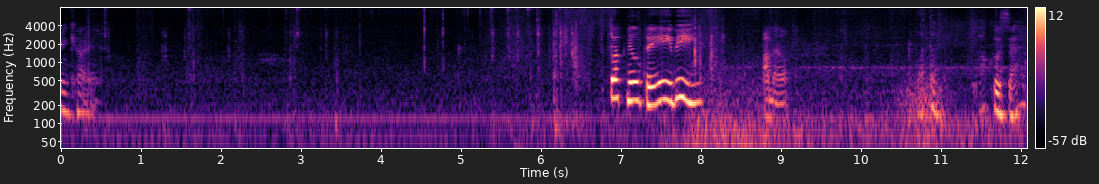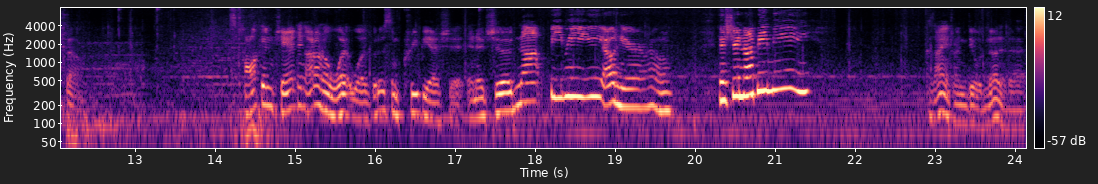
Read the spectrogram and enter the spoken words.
Encounter. Fuck no, baby. I'm out. What the fuck was that though? It's talking, chanting. I don't know what it was, but it was some creepy ass shit. And it should not be me out here. Oh. It should not be me. Cause I ain't trying to deal with none of that.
